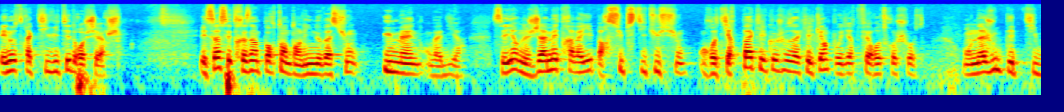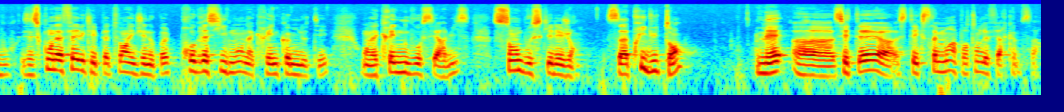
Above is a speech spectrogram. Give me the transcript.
et notre activité de recherche. Et ça, c'est très important dans l'innovation humaine, on va dire. C'est-à-dire ne jamais travailler par substitution. On ne retire pas quelque chose à quelqu'un pour dire de faire autre chose. On ajoute des petits bouts. C'est ce qu'on a fait avec les plateformes avec Genopole. Progressivement, on a créé une communauté, on a créé de nouveaux services sans bousquer les gens. Ça a pris du temps, mais euh, euh, c'était extrêmement important de le faire comme ça.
